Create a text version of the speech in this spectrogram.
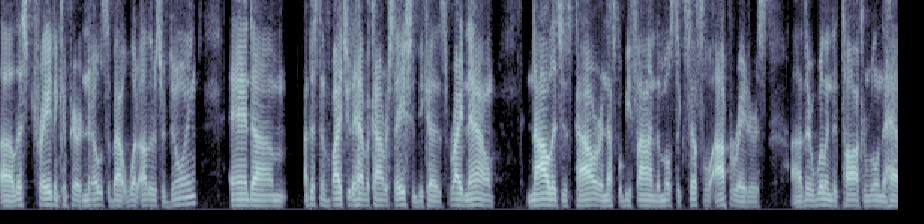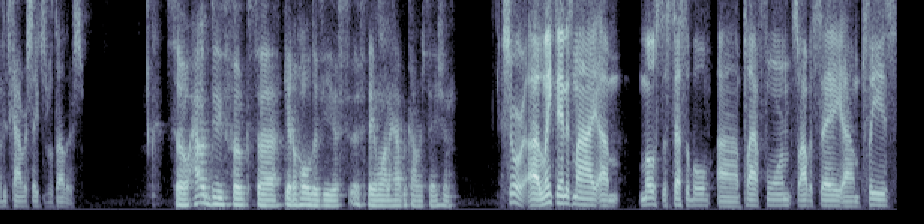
Uh, let's trade and compare notes about what others are doing. And um, I just invite you to have a conversation because right now, knowledge is power. And that's what we find the most successful operators. Uh, they're willing to talk and willing to have these conversations with others. So, how do folks uh, get a hold of you if, if they want to have a conversation? Sure. Uh, LinkedIn is my um, most accessible uh, platform. So, I would say um, please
